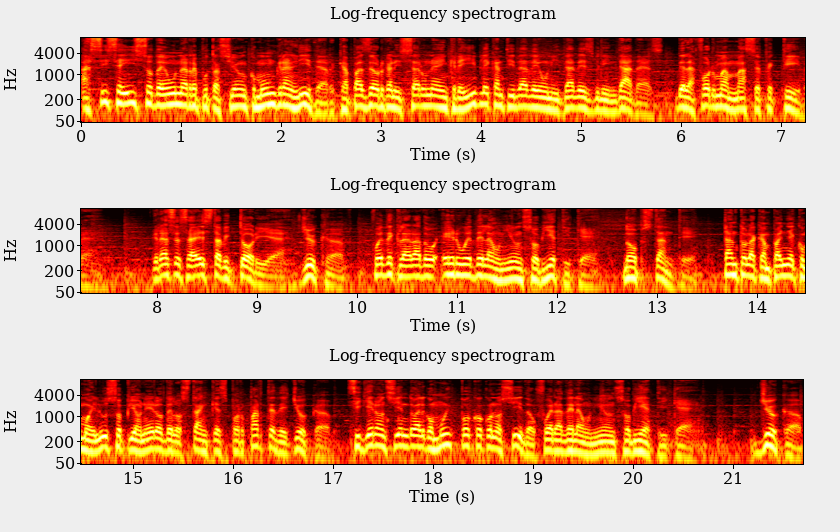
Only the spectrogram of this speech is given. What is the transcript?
Así se hizo de una reputación como un gran líder capaz de organizar una increíble cantidad de unidades blindadas de la forma más efectiva. Gracias a esta victoria, Yukov fue declarado héroe de la Unión Soviética. No obstante, tanto la campaña como el uso pionero de los tanques por parte de Yukov siguieron siendo algo muy poco conocido fuera de la Unión Soviética. Yukov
